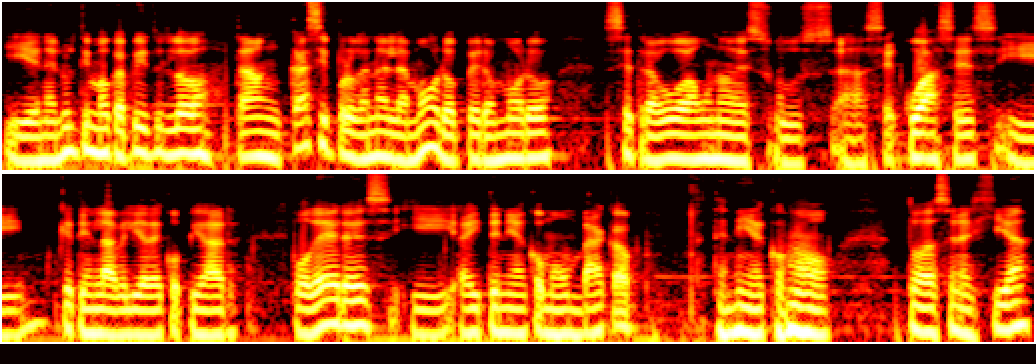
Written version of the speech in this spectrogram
Y en el último capítulo estaban casi por ganarle a Moro, pero Moro se tragó a uno de sus uh, secuaces y que tiene la habilidad de copiar poderes y ahí tenía como un backup, tenía como toda su energía,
